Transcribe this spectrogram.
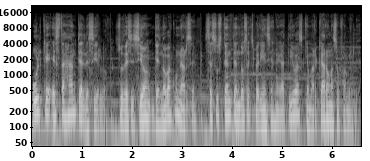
Pulque es tajante al decirlo. Su decisión de no vacunarse se sustenta en dos experiencias negativas que marcaron a su familia.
